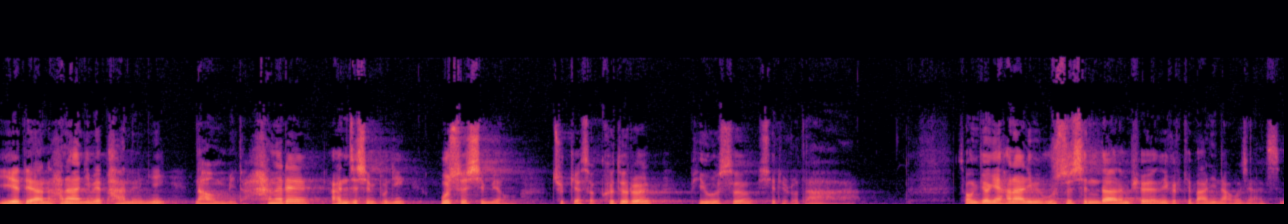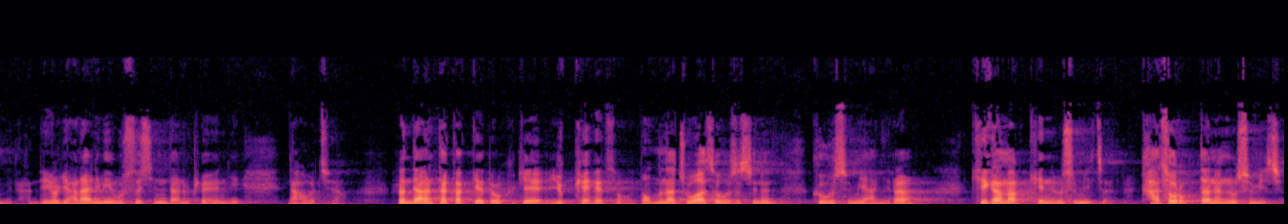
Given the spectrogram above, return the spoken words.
이에 대한 하나님의 반응이 나옵니다. 하늘에 앉으신 분이 웃으시며 주께서 그들을 비웃으시리로다. 성경에 하나님이 웃으신다는 표현이 그렇게 많이 나오지 않습니다. 근데 여기 하나님이 웃으신다는 표현이 나오죠. 그런데 안타깝게도 그게 유쾌해서 너무나 좋아서 웃으시는 그 웃음이 아니라 기가 막힌 웃음이죠. 가소롭다는 웃음이죠.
